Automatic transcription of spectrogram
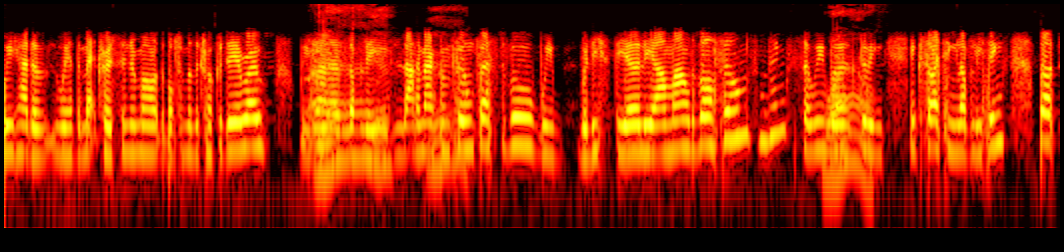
we had a we had the Metro Cinema at the bottom of the Trocadero. We ran yeah, a lovely yeah, Latin American yeah. film festival. We released the early Almodovar films and things. So we wow. were doing exciting, lovely things. But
